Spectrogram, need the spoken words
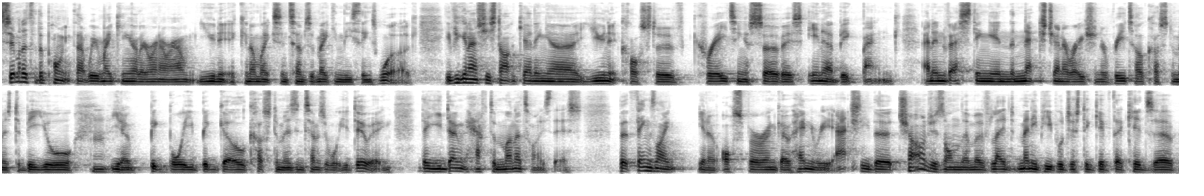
similar to the point that we were making earlier on around unit economics in terms of making these things work. If you can actually start getting a unit cost of creating a service in a big bank and investing in the next generation of retail customers to be your, hmm. you know, big boy, big girl customers in terms of what you're doing, then you don't have to monetize this. But things like, you know, Osper and GoHenry, actually the charges on them have led many people just to give their kids a,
